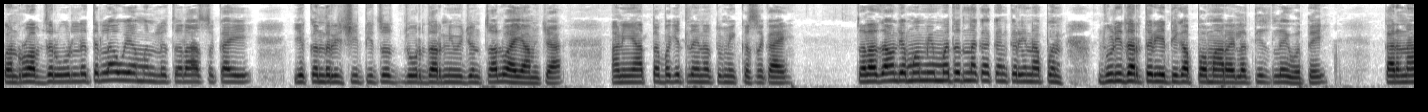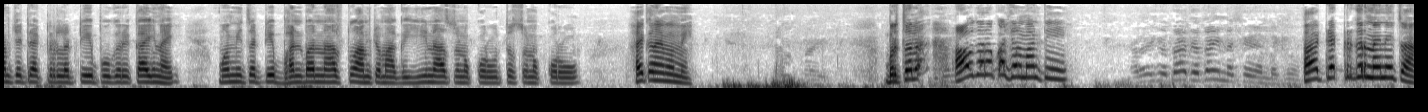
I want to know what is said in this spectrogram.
पण रोप जर उरलं तर लावूया म्हणलं. चला असं काही एकंदरीत शेतीचं जोरदार नियोजन चालू आहे आमच्या. आणि आता बघितलंय ना तुम्ही कसं काय. चला जाऊन द्या मम्मी मदत नका कारण करीन आपण. जुडीदार तर येते गप्पा मारायला तीच लय होते. कारण आमच्या ट्रॅक्टरला टेप वगैरे काही नाही. मम्मीचा टेप भानभान असतो आमच्या मागे ही ना असं नको करू तसं नको करू. आहे का नाही मम्मी? बरं चला आहो जरा कशाला म्हणते? हा ट्रॅक्टर कर नाही न्यायचा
